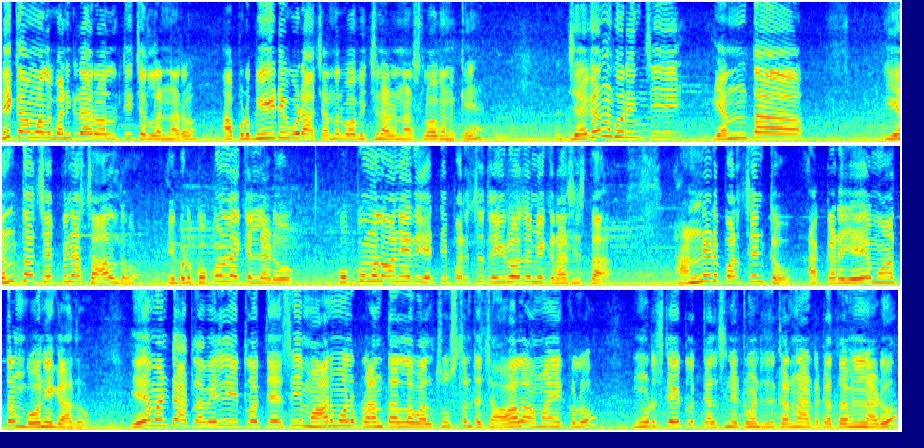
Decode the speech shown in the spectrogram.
బీకామ్ వాళ్ళకి పనికిరారు వాళ్ళు టీచర్లు అన్నారు. అప్పుడు బీఈడీ కూడా ఆ చంద్రబాబు ఇచ్చినాడు నా స్లోగన్కి. జగన్ గురించి ఎంత ఎంత చెప్పినా చాలదు. ఇప్పుడు కుప్పంలోకి వెళ్ళాడు. కుప్పంలో అనేది ఎట్టి పరిస్థితి ఈరోజు మీకు రాసిస్తా. హండ్రెడ్ పర్సెంట్ అక్కడ ఏమాత్రం బోని కాదు. ఏమంటే అట్లా వెళ్ళి ఇట్లా వచ్చేసి మారుమూల ప్రాంతాల్లో వాళ్ళు చూస్తుంటే చాలా అమాయకులు. మూడు స్టేట్లకు కలిసినటువంటిది కర్ణాటక తమిళనాడు.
